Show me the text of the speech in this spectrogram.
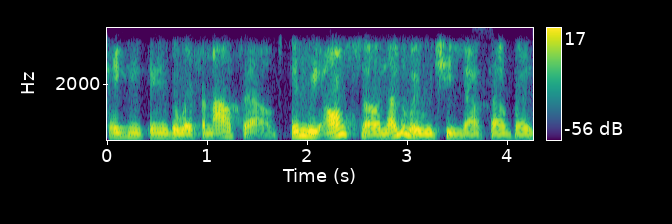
taking things away from ourselves. Then we also, another way we cheated ourselves was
